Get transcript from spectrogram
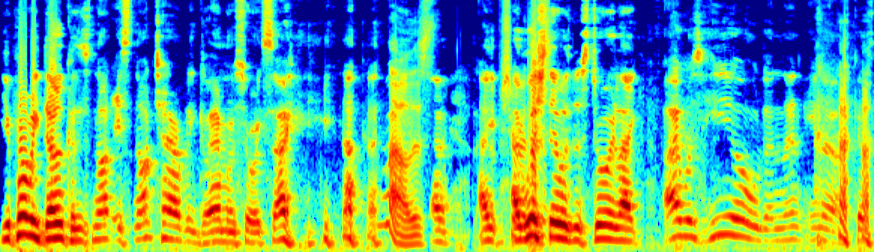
you probably don't because it's not it's not terribly glamorous or exciting. Well, I, I I'm I wish there was a story like I was healed, and then you know, because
